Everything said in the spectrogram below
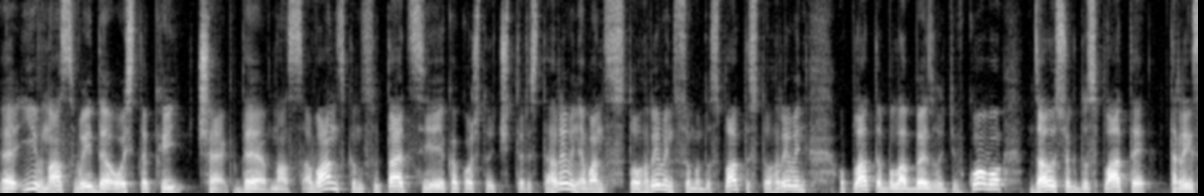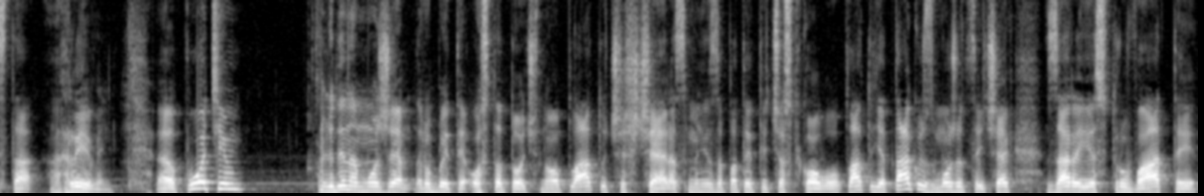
Е, І в нас вийде ось такий чек, де в нас аванс, консультація, яка коштує 400 гривень, аванс 100 гривень, сума до сплати 100 гривень. Оплата була безготівково, залишок до сплати 300 гривень. Потім людина може робити остаточну оплату, чи ще раз мені заплатити часткову оплату. Я також зможу цей чек зареєструвати.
